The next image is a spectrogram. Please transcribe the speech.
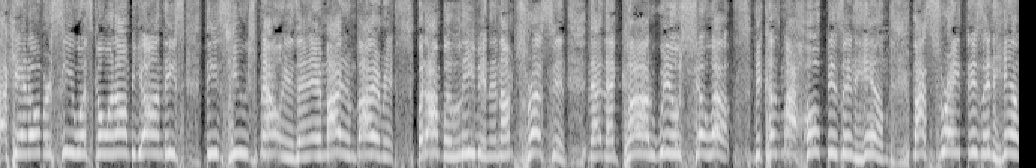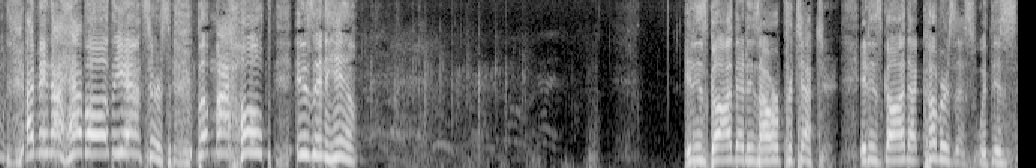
I can't oversee what's going on beyond these, these huge mountains and, and my environment, but I'm believing and I'm trusting that, that God will show up because my hope is in Him. My strength is in Him. I may not have all the answers, but my hope is in Him. It is God that is our protector. It is God that covers us with His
